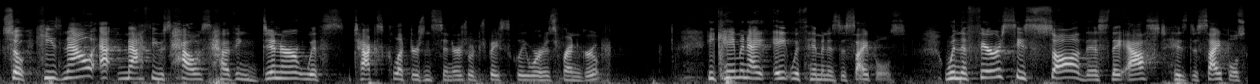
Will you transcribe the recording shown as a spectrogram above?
So he's now at Matthew's house having dinner with tax collectors and sinners, which basically were his friend group. He came and ate with him and his disciples. When the Pharisees saw this, they asked his disciples,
